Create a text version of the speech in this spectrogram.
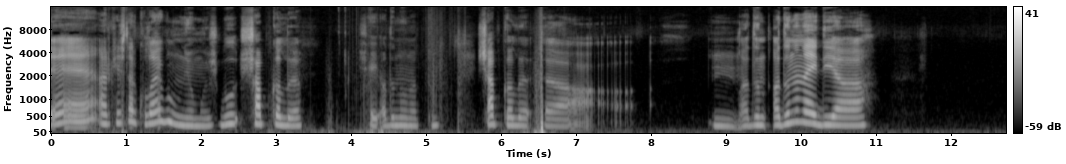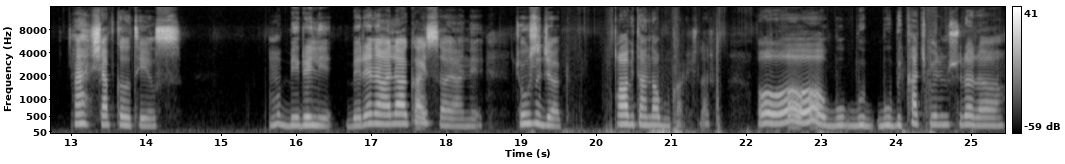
Ee arkadaşlar kolay bulunuyormuş. Bu şapkalı. Şey adını unuttum. Şapkalı. Aa, hmm, adın adını neydi ya? Heh şapkalı Tails. Ama bereli. Bere ne alakaysa yani. Çok sıcak. Aa bir tane daha bulduk arkadaşlar. Oo bu, bu, bu birkaç bölüm sürer ha.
